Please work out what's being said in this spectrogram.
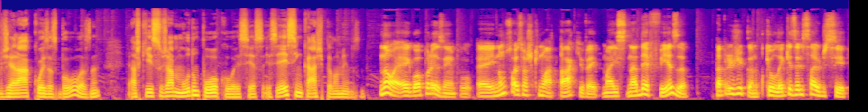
gerar coisas boas, né? Acho que isso já muda um pouco, esse, esse, esse encaixe, pelo menos. Não, é igual, por exemplo, é, e não só isso, acho que no ataque, velho, mas na defesa, tá prejudicando, porque o Lakers ele saiu de ser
